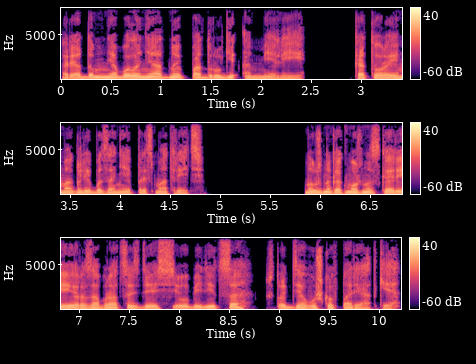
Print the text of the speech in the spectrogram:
рядом не было ни одной подруги Амелии, которые могли бы за ней присмотреть. Нужно как можно скорее разобраться здесь и убедиться, что девушка в порядке.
